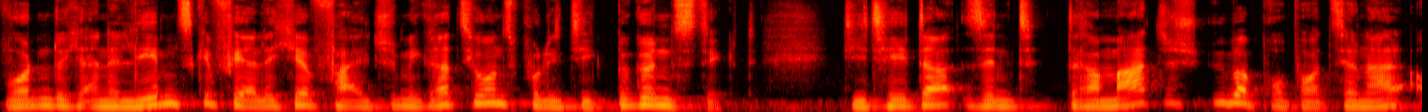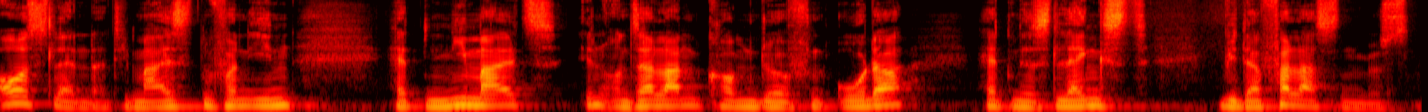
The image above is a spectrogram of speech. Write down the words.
wurden durch eine lebensgefährliche falsche Migrationspolitik begünstigt. Die Täter sind dramatisch überproportional Ausländer. Die meisten von ihnen hätten niemals in unser Land kommen dürfen oder hätten es längst wieder verlassen müssen.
